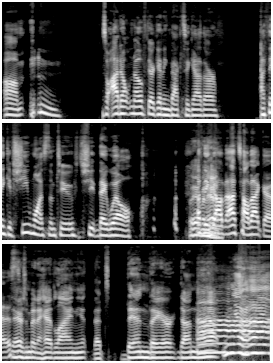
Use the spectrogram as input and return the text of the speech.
Um, so I don't know if they're getting back together. I think if she wants them to, she they will. They I think had- that's how that goes. there hasn't been a headline yet that's been there, done that. Ah,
